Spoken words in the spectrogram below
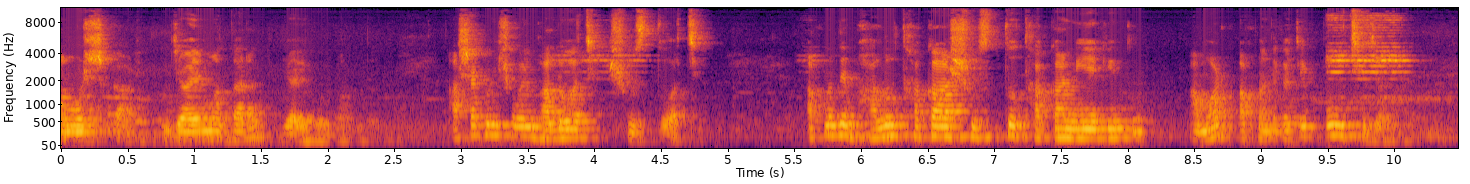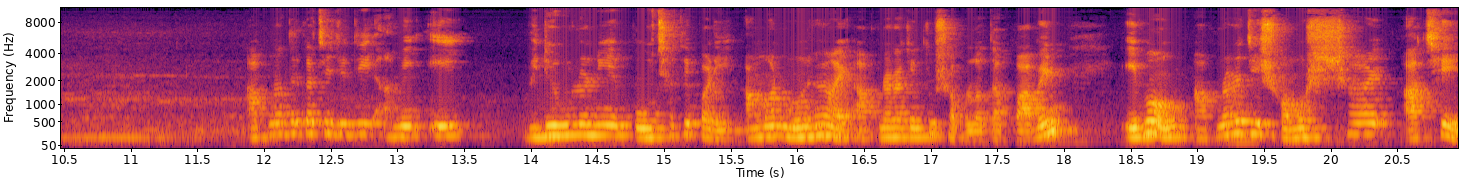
নমস্কার, জয় মাতারা জয় গৌরবন্দ আশা করি সবাই ভালো আছে সুস্থ আছে আপনাদের ভালো থাকা, সুস্থ থাকা নিয়ে কিন্তু আমার আপনাদের কাছে পৌঁছে যাবে আপনাদের কাছে যদি আমি এই ভিডিওগুলো নিয়ে পৌঁছাতে পারি, আমার মনে হয় আপনারা কিন্তু সফলতা পাবেন এবং আপনারা যে সমস্যায় আছেন,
